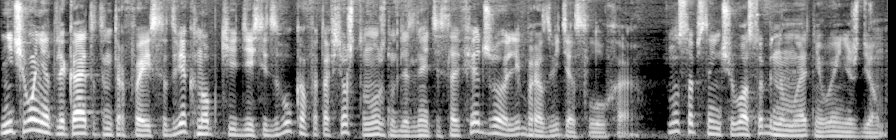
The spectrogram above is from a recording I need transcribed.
Ничего не отвлекает от интерфейса. Две кнопки, 10 звуков — это все, что нужно для занятий сольфеджио, либо развития слуха. Ну, собственно, ничего особенного мы от него и не ждем.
